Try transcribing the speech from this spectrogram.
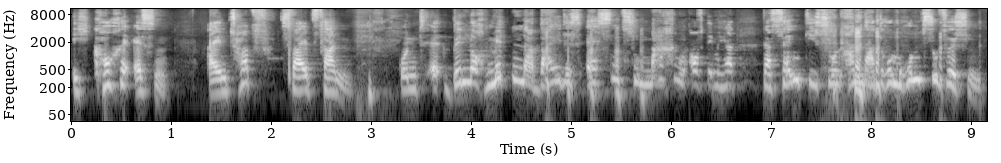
ich koche Essen. Ein Topf, zwei Pfannen. Und äh, bin noch mitten dabei, das Essen zu machen auf dem Herd. Da fängt die schon an, da drum rumzufischen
